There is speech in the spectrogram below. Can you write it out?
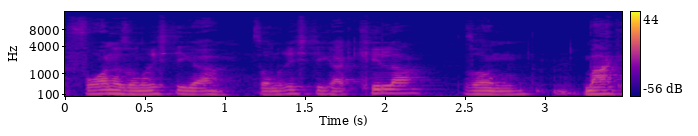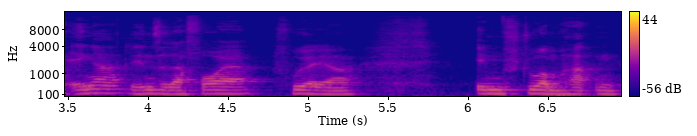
vorne so ein richtiger, so ein richtiger Killer, so ein Marc Enger, den sie da vorher, früher ja im Sturm hatten.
